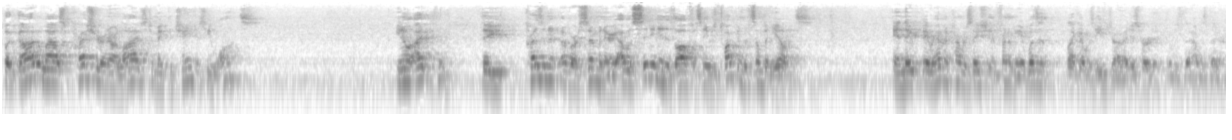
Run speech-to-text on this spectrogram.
but God allows pressure in our lives to make the changes He wants. You know, I, the president of our seminary, I was sitting in his office and he was talking with somebody else. And they, they were having a conversation in front of me. It wasn't like I was eavesdropping. I just heard it. It was. I was there.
